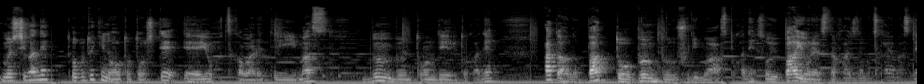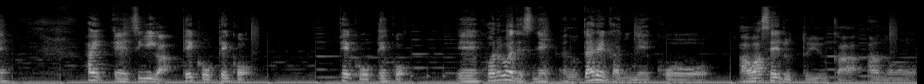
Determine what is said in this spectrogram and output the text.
虫がね飛ぶ時の音として、えー、よく使われています。ブンブン飛んでいるとかね。あとあのバットをブンブン振り回すとかね。そういうバイオレンスな感じでも使えますね。はい、えー、次がペコペコ。ペコペコ。えー、これはですねあの誰かにねこう合わせるというかあの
